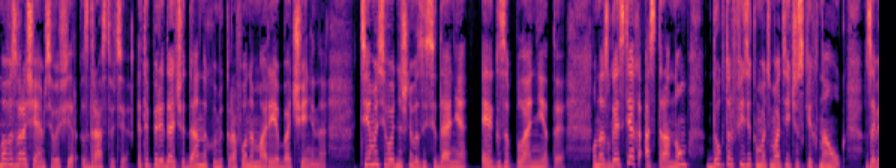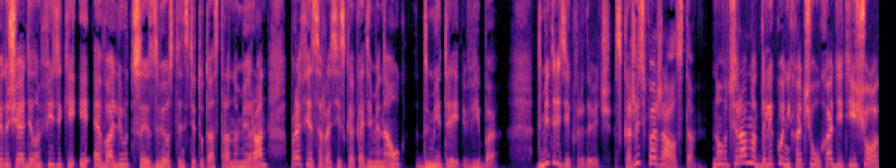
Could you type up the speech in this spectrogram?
Мы возвращаемся в эфир. Здравствуйте. Это передача данных у микрофона Мария Баченина. Тема сегодняшнего заседания – экзопланеты. У нас в гостях астроном, доктор физико-математических наук, заведующий отделом физики и эволюции звезд Института астрономии РАН, профессор Российской академии наук Дмитрий Виба. Дмитрий Зигфридович, скажите, пожалуйста, ну вот все равно далеко не хочу уходить. Еще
